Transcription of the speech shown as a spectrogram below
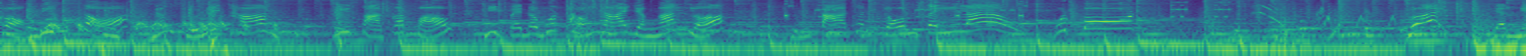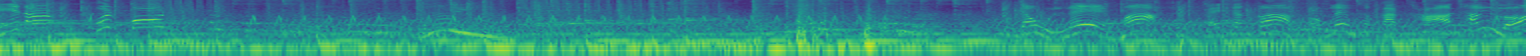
กล่องดินสอหนังสือนิทานปีศาจกระเป๋า นี่เป็นอาวุธของนายอย่างนั้นเหรอ ถึงตาฉันโจมตีแล้วปูนปูนเฮ้ย อย่างนี้นะปูนปูน เจ้าเล่ห์มาก ใครจะกล้าของเล่นสกัดขาฉันเหรอ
